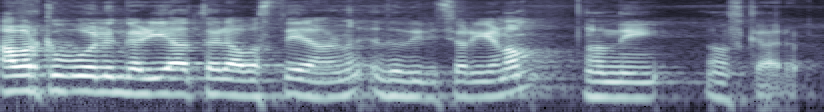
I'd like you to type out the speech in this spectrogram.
അവർക്ക് പോലും കഴിയാത്തൊരവസ്ഥയാണ് എന്ന് തിരിച്ചറിയണം. നന്ദി നമസ്കാരം.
